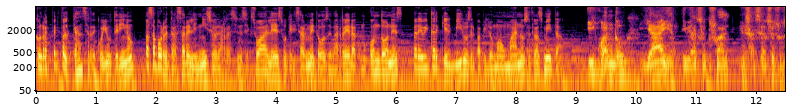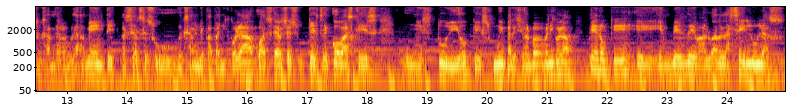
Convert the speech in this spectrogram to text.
Con respecto al cáncer de cuello uterino, pasa por retrasar el inicio de las relaciones sexuales, utilizar métodos de barrera como condones para evitar que el virus del papiloma humano se transmita. Y cuando ya hay actividad sexual, es hacerse sus exámenes regularmente, hacerse su examen de Papa Nicolau o hacerse su test de COVAS, que es un estudio que es muy parecido al Papa Nicolau, pero que eh, en vez de evaluar las células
